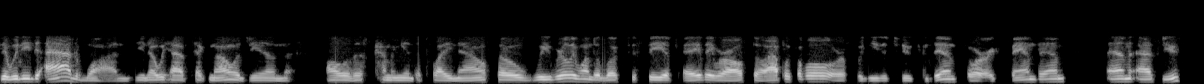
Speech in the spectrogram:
do we need to add one? You know, we have technology and all of this coming into play now. So we really wanted to look to see if A, they were all still applicable, or if we needed to condense or expand them And as you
